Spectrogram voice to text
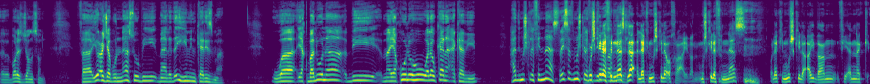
آه، بوريس جونسون فيعجب الناس بما لديه من كاريزما ويقبلون بما يقوله ولو كان أكاذيب. هذه مشكلة في الناس ليست مشكلة في مشكلة في الناس لا لكن مشكلة أخرى أيضا. مشكلة في الناس ولكن مشكلة أيضا في أنك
